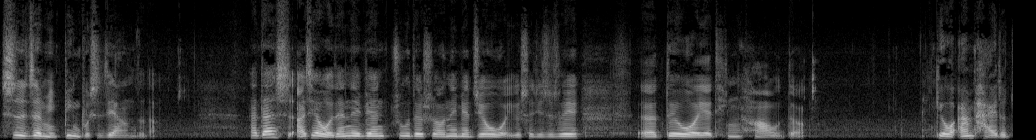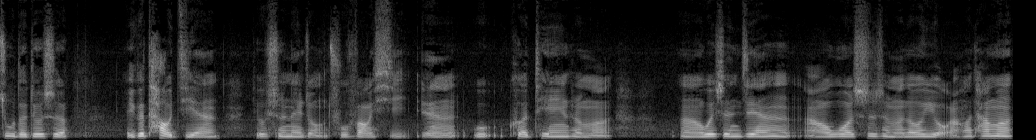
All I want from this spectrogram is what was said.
事实证明并不是这样子的。那但是，而且我在那边住的时候，那边只有我一个设计师，所以呃对我也挺好的，给我安排的住的就是一个套间，就是那种厨房、洗嗯、屋客厅什么。嗯，卫生间，然后卧室什么都有。然后他们，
